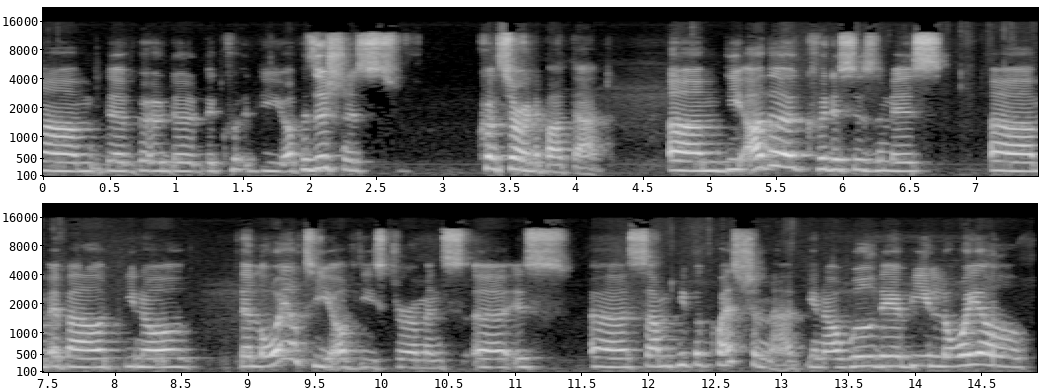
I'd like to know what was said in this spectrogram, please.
um, the, the the the opposition is concerned about that. Um, the other criticism is um, about you know the loyalty of these Germans uh, is uh, some people question that you know will there be loyal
